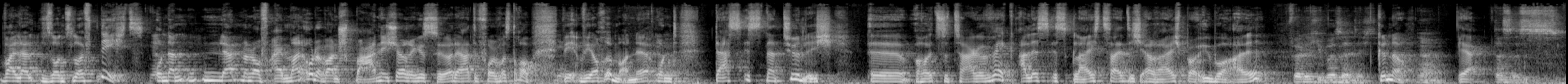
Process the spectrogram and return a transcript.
weil da sonst läuft nichts. Ja. Und dann lernt man auf einmal, oder oh, war ein spanischer Regisseur, der hatte voll was drauf, wie, wie auch immer. Ne? Und das ist natürlich äh, heutzutage weg. Alles ist gleichzeitig erreichbar überall. Völlig übersättigt. Genau. Ja. ja. Das ist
